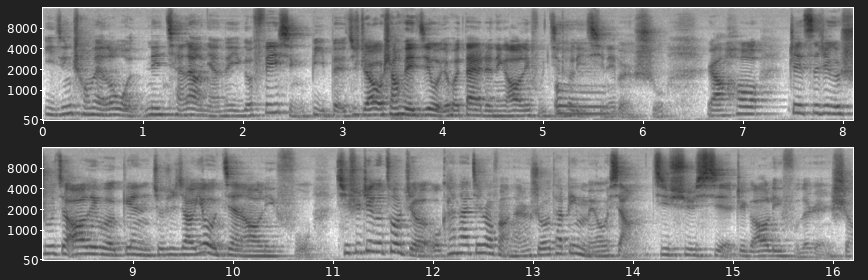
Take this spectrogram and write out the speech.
已经成为了我那前两年的一个飞行必备。就只要我上飞机，我就会带着那个奥利弗·基特里奇那本书。然后这次这个书叫《Olive Again》，就是叫又见奥利弗。其实这个作者，我看他接受访谈的时候，他并没有想继续写这个奥利弗的人生，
